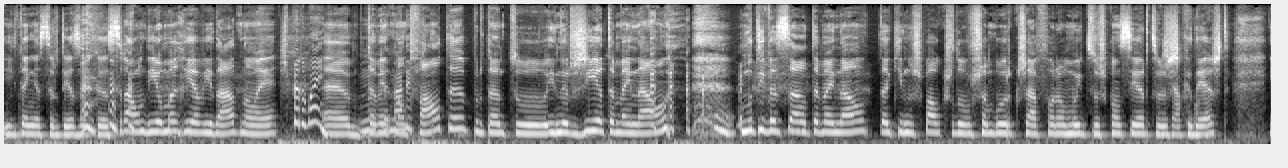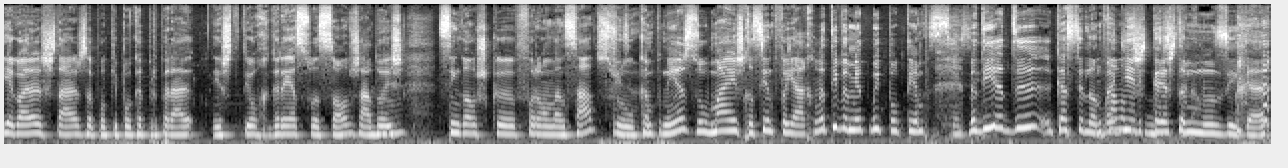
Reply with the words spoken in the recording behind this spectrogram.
E tenho a certeza que será um dia uma realidade, não é? Espero bem. Uh, também não te falta, portanto, energia também não, motivação também não. Aqui nos palcos do Luxemburgo já foram muitos os concertos já que foi. deste e agora estás a pouco e pouco a preparar este teu regresso a sol. Já há dois uhum. singles que foram lançados, Exato. o Camponês, o mais recente foi há relativamente muito pouco tempo, sim, sim. Badia de Castelão. Fala-nos de desta música.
